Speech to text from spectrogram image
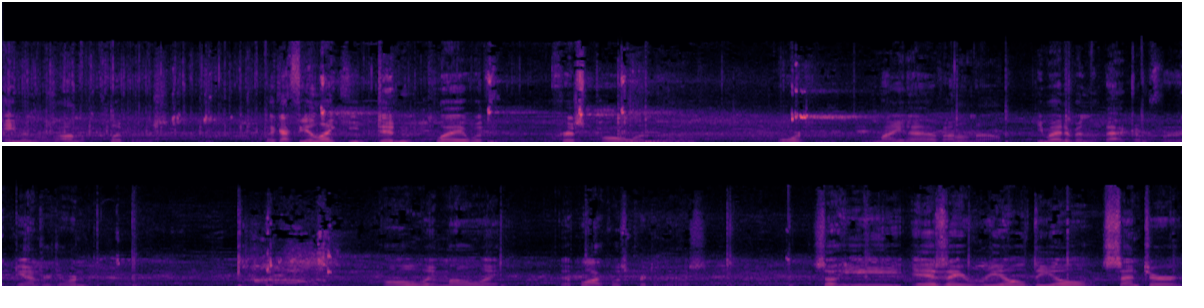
Kaman was on the Clippers. Like, I feel like he didn't play with Chris Paul and them. Or he might have, I don't know. He might have been the backup for DeAndre Jordan. Holy moly. That block was pretty nice. So he is a real deal center.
